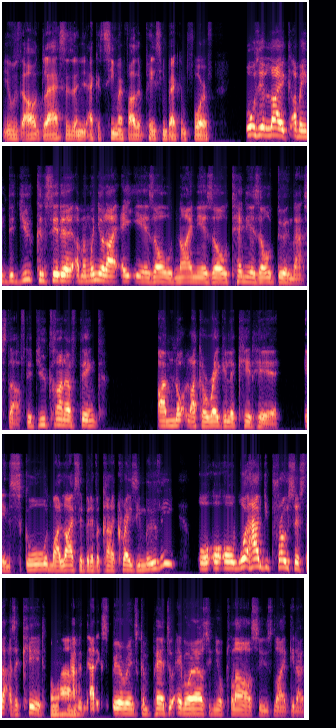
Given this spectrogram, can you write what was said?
It was all glasses, and I could see my father pacing back and forth. What was it like? I mean, did you consider? I mean, when you're like eight years old, nine years old, ten years old, doing that stuff, did you kind of think, "I'm not like a regular kid here in school. My life's a bit of a kind of crazy movie," or or, or what? How did you process that as a kid, Oh, wow. having that experience compared to everyone else in your class who's like, you know,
